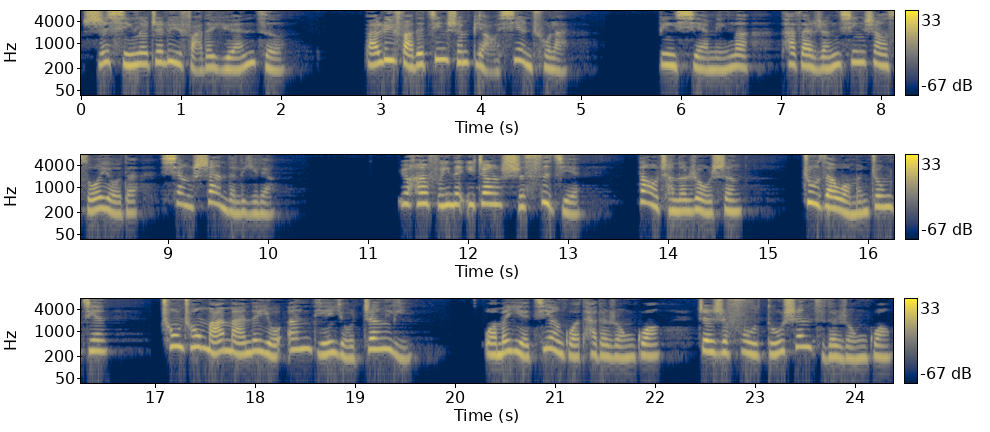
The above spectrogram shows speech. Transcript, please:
实行了这律法的原则，把律法的精神表现出来，并显明了他在人心上所有的向善的力量。约翰福音的一章十四节，道成了肉身，住在我们中间，充充满满的有恩典有真理。我们也见过他的荣光，正是父独生子的荣光。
